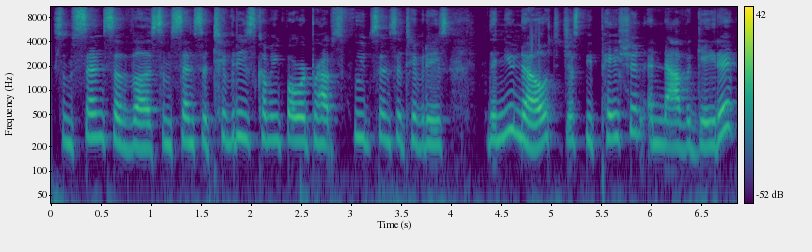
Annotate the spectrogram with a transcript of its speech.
some sense of uh, some sensitivities coming forward, perhaps food sensitivities, then you know to just be patient and navigate it.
